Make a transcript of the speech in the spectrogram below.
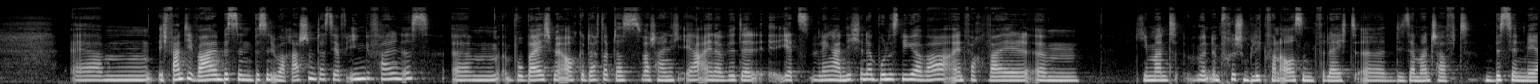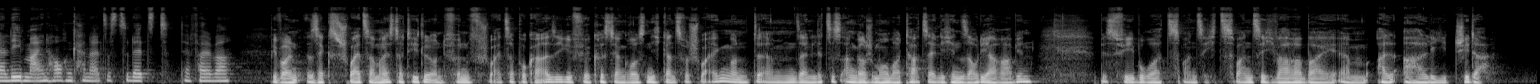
Ähm, ich fand die Wahl ein bisschen, ein bisschen überraschend, dass sie auf ihn gefallen ist. Ähm, wobei ich mir auch gedacht habe, dass es wahrscheinlich eher einer wird, der jetzt länger nicht in der Bundesliga war, einfach weil ähm, jemand mit einem frischen Blick von außen vielleicht äh, dieser Mannschaft ein bisschen mehr Leben einhauchen kann, als es zuletzt der Fall war. Wir wollen sechs Schweizer Meistertitel und fünf Schweizer Pokalsiege für Christian Groß nicht ganz verschweigen. Und ähm, sein letztes Engagement war tatsächlich in Saudi-Arabien. Bis Februar 2020 war er bei ähm, Al-Ali Jeddah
